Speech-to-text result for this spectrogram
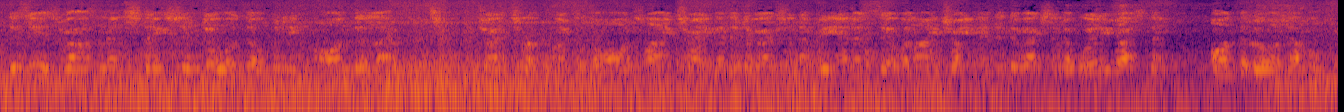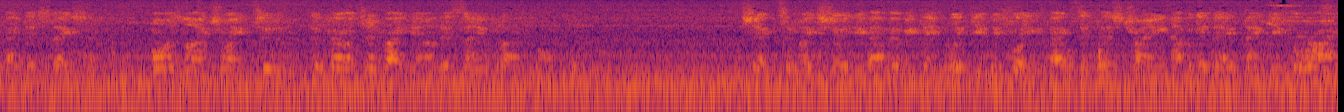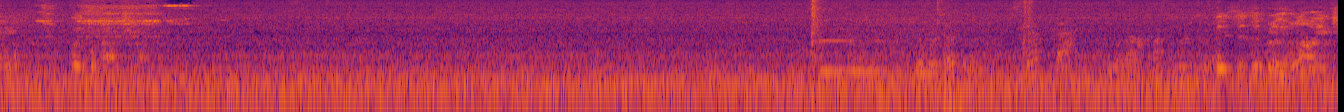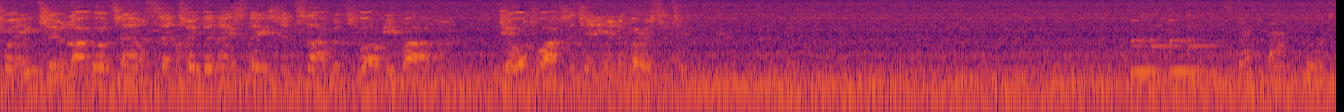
This is Rosslyn Station, doors opening on the left. Truck point for the Orange Line train in the direction of Vienna, Silver Line train in the direction of Wiehle-Reston. On the lower level at this station. Orange Line train to the Carrollton right here on this same platform. Check to make sure you have everything with you before you exit this train. Have a good day. Thank you for riding with the Metro. Doors opening. Step back to allow customers to This is the Blue Line train to Largo Town Center. The next station Foggy Bottom, George Washington University. step back towards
